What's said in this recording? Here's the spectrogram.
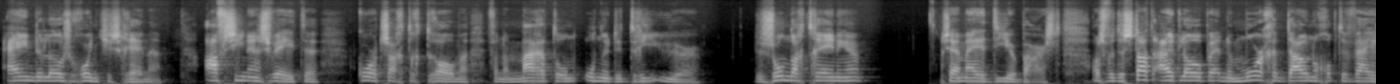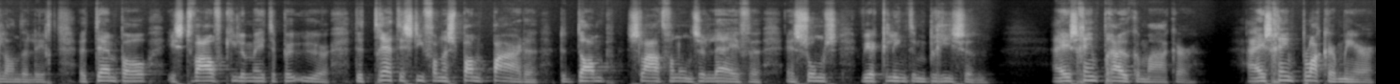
eindeloos rondjes rennen. Afzien en zweten, koortsachtig dromen van een marathon onder de drie uur. De zondagtrainingen zijn mij het dierbaarst. Als we de stad uitlopen en de morgendauw nog op de weilanden ligt. Het tempo is 12 km per uur. De tred is die van een span paarden. De damp slaat van onze lijven en soms weer klinkt een briesen. Hij is geen pruikenmaker. Hij is geen plakker meer.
